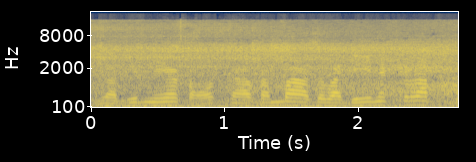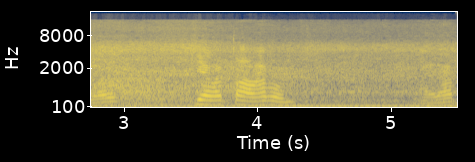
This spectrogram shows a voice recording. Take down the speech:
สำหรับคลิปนี้ขอกล่าวคำว่าสวัสดีนะครับ เดี๋ยวเที่ยวกันต่อครับผมไปครับ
